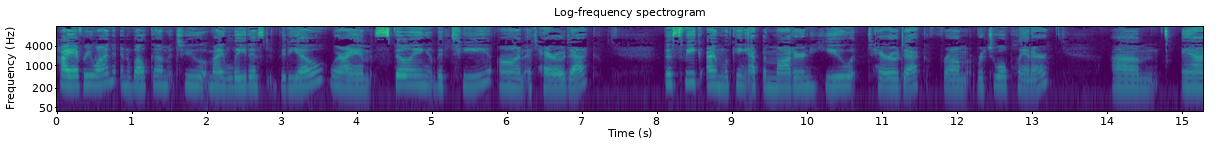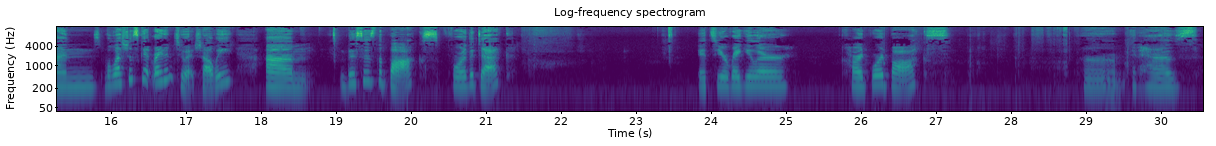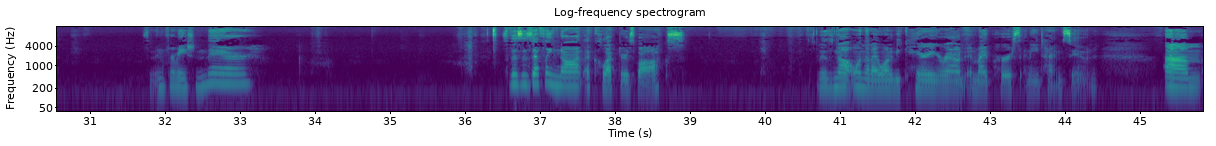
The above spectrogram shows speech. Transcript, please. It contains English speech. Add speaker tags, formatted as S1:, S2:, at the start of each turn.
S1: Hi everyone and welcome to my latest video where I am spilling the tea on a tarot deck. This week I'm looking at the Modern Hue Tarot deck from Writual Planner. Um, and well, let's just get right into it, shall we? Um, this is the box for the deck. It's your regular cardboard box. Um, it has some information there. So this is definitely not a collector's box. It is not one that I want to be carrying around in my purse anytime soon. Um,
